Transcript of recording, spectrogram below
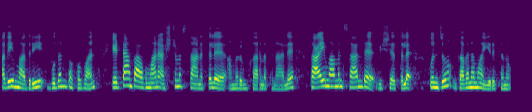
அதே மாதிரி புதன் பகவான் எட்டாம் ஆகுமான அஷ்டமஸ்தானத்தில் அமரும் காரணத்தினால தாய் மாமன் சார்ந்த விஷயத்துல கொஞ்சம் கவனமா இருக்கணும்.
